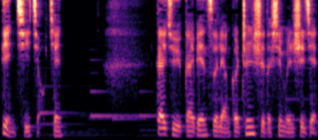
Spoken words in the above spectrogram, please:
《踮起脚尖》。该剧改编自两个真实的新闻事件，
